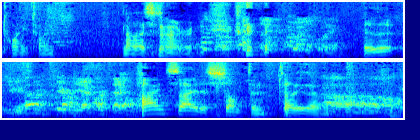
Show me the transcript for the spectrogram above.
2020. No, that's not right. 2020. Is it? You can see Fury after that. Hindsight is something, tell you that.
